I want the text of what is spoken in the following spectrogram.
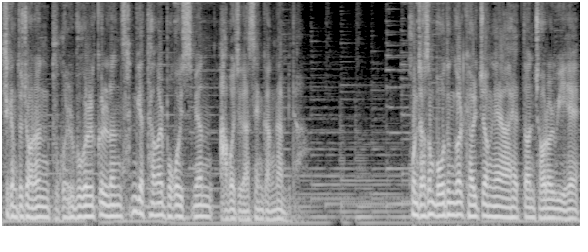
지금도 저는 부글부글 끓는 삼계탕을 보고 있으면 아버지가 생각납니다. 혼자서 모든 걸 결정해야 했던 저를 위해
